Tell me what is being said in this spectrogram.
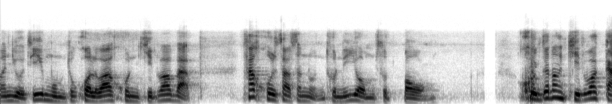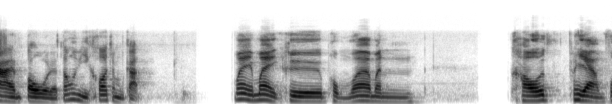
มันอยู่ที่มุมทุกคนเลยว่าคุณคิดว่าแบบ ถ้าคุณสนับสนุนทุนนิยมสุดโต่งคุณก็ต้องคิดว่าการโตเนี่ยต้องมีข้อจำกัด ไม่ไม่คือผมว่ามันเขาพยายามโฟ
